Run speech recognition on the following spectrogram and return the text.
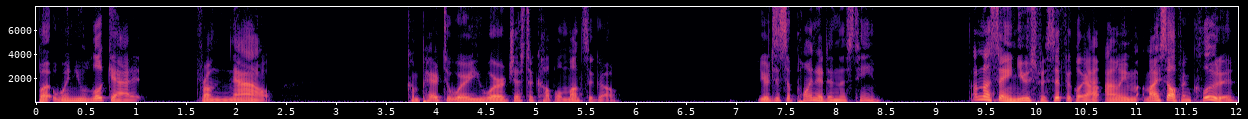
But when you look at it from now compared to where you were just a couple months ago, you're disappointed in this team. I'm not saying you specifically, I, I mean, myself included.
